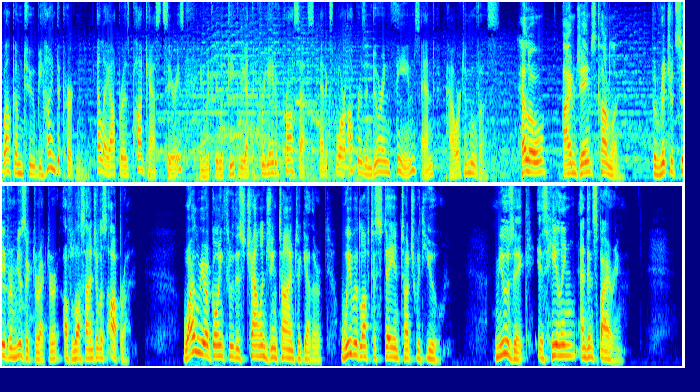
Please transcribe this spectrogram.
Welcome to Behind the Curtain, LA Opera's podcast series, in which we look deeply at the creative process and explore opera's enduring themes and power to move us. Hello, I'm James Conlon, the Richard Seaver Music Director of Los Angeles Opera. While we are going through this challenging time together, we would love to stay in touch with you. Music is healing and inspiring.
